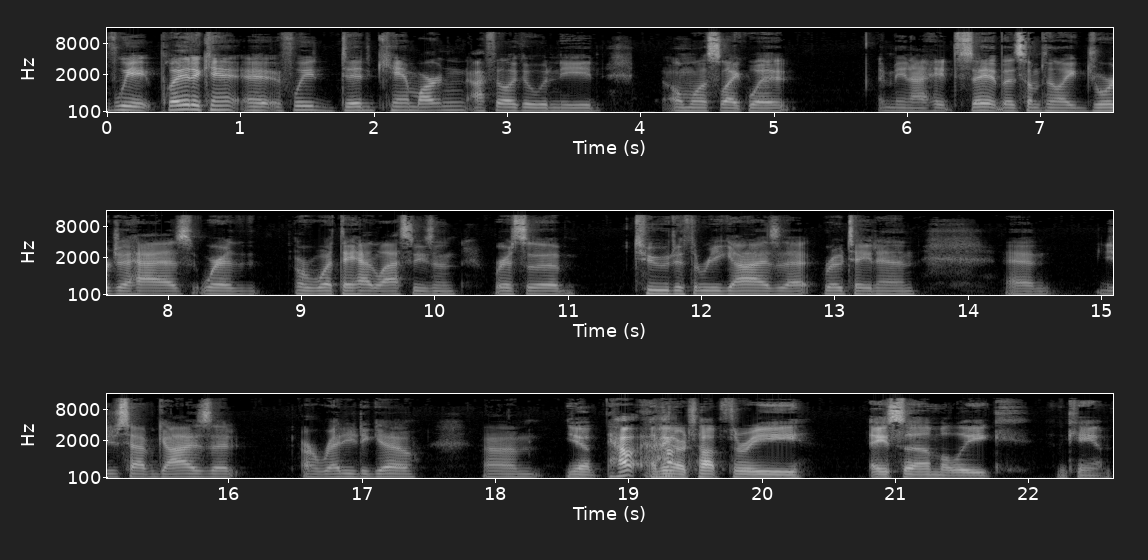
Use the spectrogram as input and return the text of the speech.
If we played a Cam, eh, if we did Kam Martin, I feel like it would need almost like what I mean. I hate to say it, but something like Georgia has, where or what they had last season, where it's a two to three guys that rotate in, and you just have guys that are ready to go. Um, Yep. how I think how- our top three Asa, Malik, and Cam.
